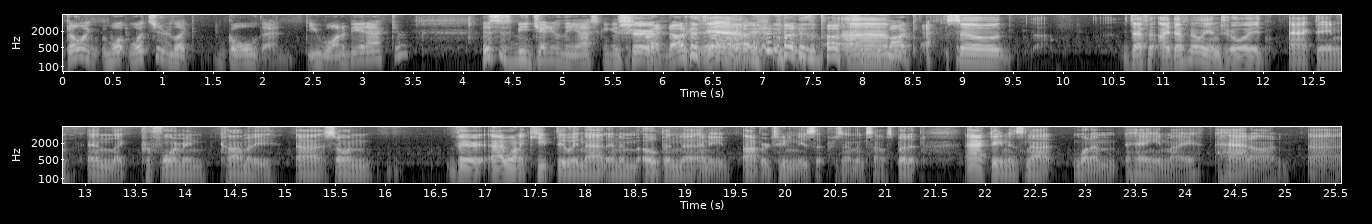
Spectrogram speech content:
going, what what's your like goal then? Do you want to be an actor? This is me genuinely asking as Sure. a friend, not as Yeah. like, not as opposed Um, the podcast. So, defi- I definitely enjoy acting and like performing comedy. Uh, so I'm very. I want to keep doing that, and I'm open to any opportunities that present themselves. But it, acting is not what I'm hanging my hat on. Uh,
